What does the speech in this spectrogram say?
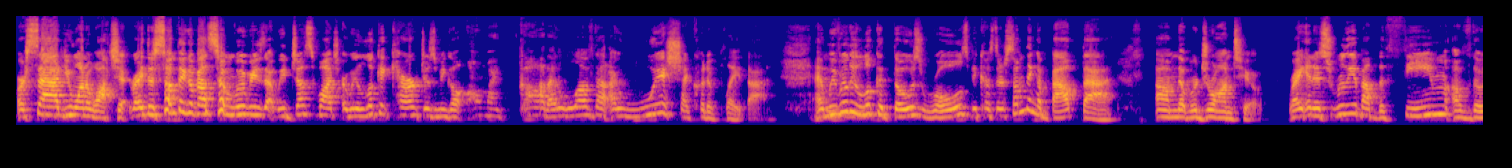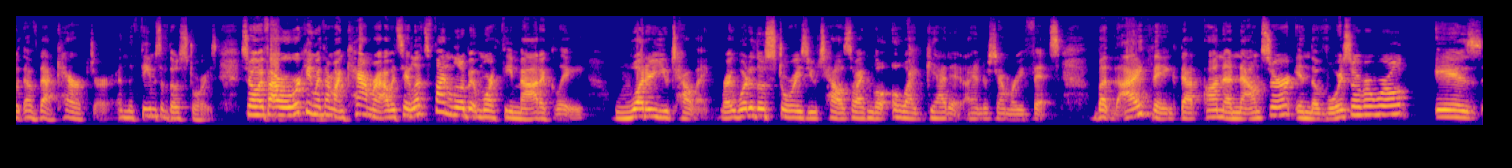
or sad, you want to watch it, right? There's something about some movies that we just watch or we look at characters and we go, oh my God, I love that. I wish I could have played that. And we really look at those roles because there's something about that um, that we're drawn to. Right. And it's really about the theme of the of that character and the themes of those stories. So if I were working with him on camera, I would say, let's find a little bit more thematically. What are you telling? Right? What are those stories you tell? So I can go, oh, I get it. I understand where he fits. But I think that an announcer in the voiceover world is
